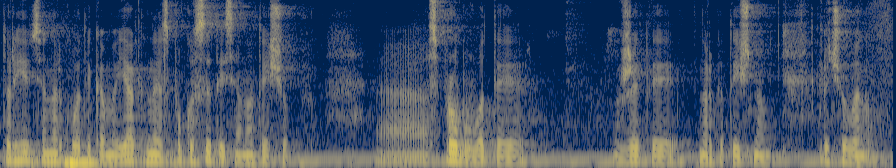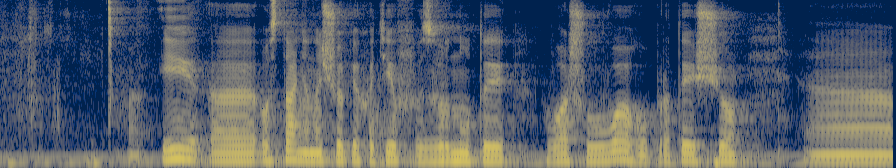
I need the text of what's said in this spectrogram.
торгівця наркотиками, як не спокуситися на те, щоб е, спробувати вжити наркотичну речовину. І е, останнє, на що б я хотів звернути вашу увагу, про те, що е,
